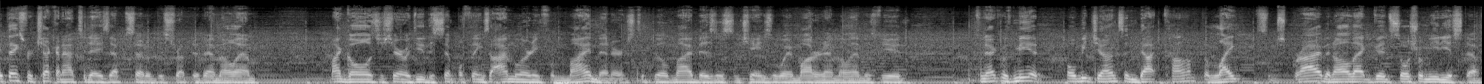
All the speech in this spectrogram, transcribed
Hey, thanks for checking out today's episode of Disruptive MLM. My goal is to share with you the simple things I'm learning from my mentors to build my business and change the way modern MLM is viewed. Connect with me at hobiejohnson.com to like, subscribe, and all that good social media stuff.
